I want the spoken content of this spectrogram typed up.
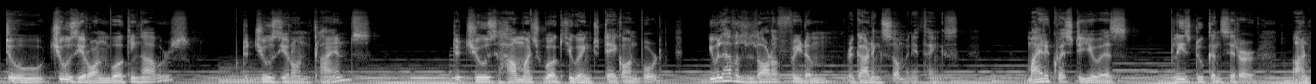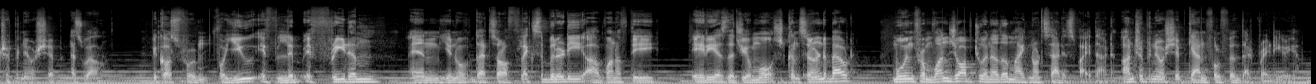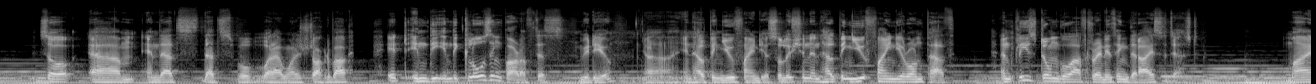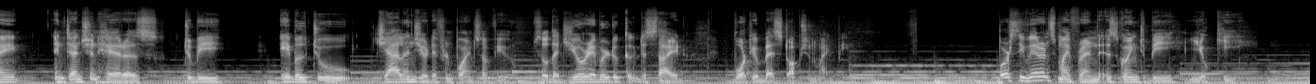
to choose your own working hours, to choose your own clients, to choose how much work you're going to take on board. You will have a lot of freedom regarding so many things. My request to you is please do consider entrepreneurship as well. Because for, for you, if, if freedom and you know that sort of flexibility are one of the areas that you're most concerned about, moving from one job to another might not satisfy that. Entrepreneurship can fulfill that criteria. So, um, and that's that's what I wanted to talk about. It in the in the closing part of this video, uh, in helping you find your solution and helping you find your own path. And please don't go after anything that I suggest. My intention here is to be able to challenge your different points of view, so that you're able to decide what your best option might be. Perseverance, my friend, is going to be your key.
